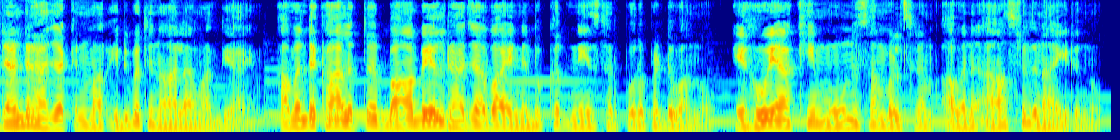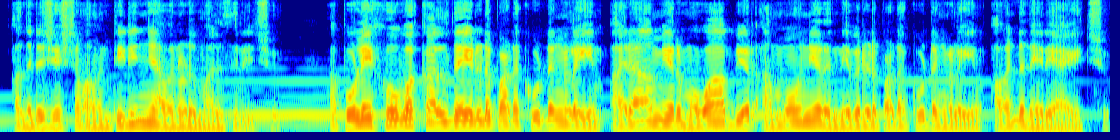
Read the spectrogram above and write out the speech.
രണ്ട് രാജാക്കന്മാർ ഇരുപത്തിനാലാം അധ്യായം. അവന്റെ കാലത്ത് ബാബേൽ രാജാവായ നെബുക്കത് നേസർ പുറപ്പെട്ടു വന്നു. യഹോയാക്കി മൂന്ന് സംവത്സരം അവന് ആശ്രിതനായിരുന്നു. അതിനുശേഷം അവൻ തിരിഞ്ഞ് അവനോട് മത്സരിച്ചു. അപ്പോൾ യഹോവ കൽദയരുടെ പടക്കൂട്ടങ്ങളെയും അരാമ്യർ മൊവാബിയർ അമ്മോനിയർ എന്നിവരുടെ പടക്കൂട്ടങ്ങളെയും അവന്റെ നേരെ അയച്ചു.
